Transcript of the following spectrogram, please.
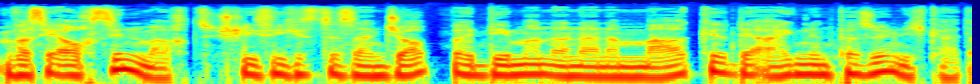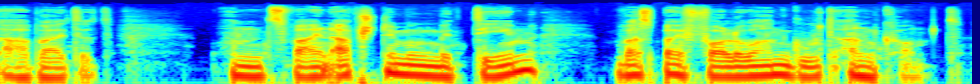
Was ja auch Sinn macht, schließlich ist es ein Job, bei dem man an einer Marke der eigenen Persönlichkeit arbeitet, und zwar in Abstimmung mit dem, was bei Followern gut ankommt.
